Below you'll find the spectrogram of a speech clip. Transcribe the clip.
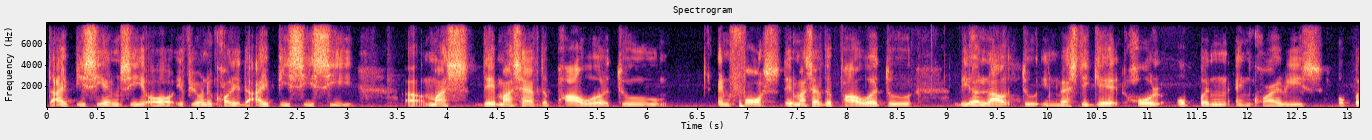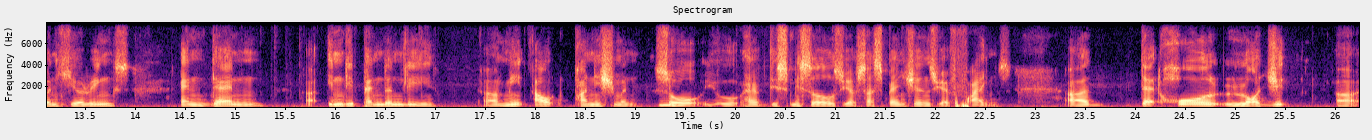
the IPCMC or if you want to call it the IPCC uh, must they must have the power to enforce. They must have the power to be allowed to investigate, hold open inquiries, open hearings, and then uh, independently uh, mete out punishment. Mm-hmm. So you have dismissals, you have suspensions, you have fines. Uh, that whole logic uh,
